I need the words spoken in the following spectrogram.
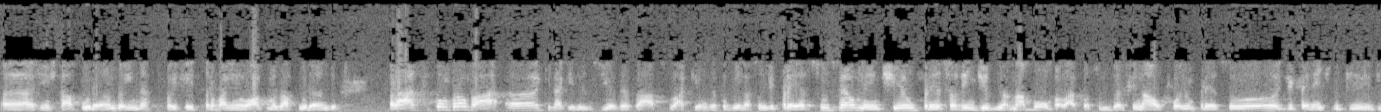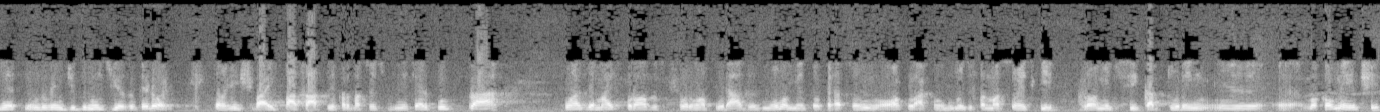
uh, a gente está apurando ainda, foi feito trabalho em loco, mas apurando para se comprovar uh, que naqueles dias exatos lá que houve a combinação de preços, realmente o preço vendido na bomba lá consumidor final foi um preço diferente do que vinha sendo vendido nos dias anteriores. Então a gente vai passar as informações para o Ministério Público para com as demais provas que foram apuradas no momento da operação em loco, lá com algumas informações que provavelmente se capturem eh, eh, localmente,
